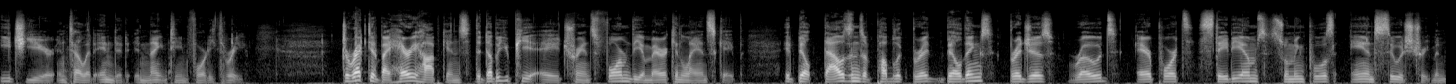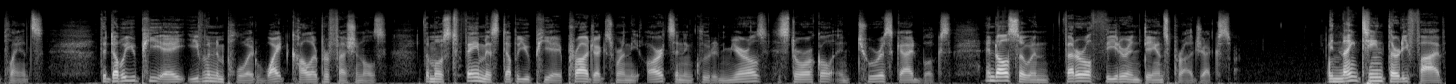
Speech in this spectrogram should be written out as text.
each year until it ended in 1943. Directed by Harry Hopkins, the WPA transformed the American landscape. It built thousands of public buildings, bridges, roads, airports, stadiums, swimming pools, and sewage treatment plants. The WPA even employed white collar professionals. The most famous WPA projects were in the arts and included murals, historical, and tourist guidebooks, and also in federal theater and dance projects. In 1935,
